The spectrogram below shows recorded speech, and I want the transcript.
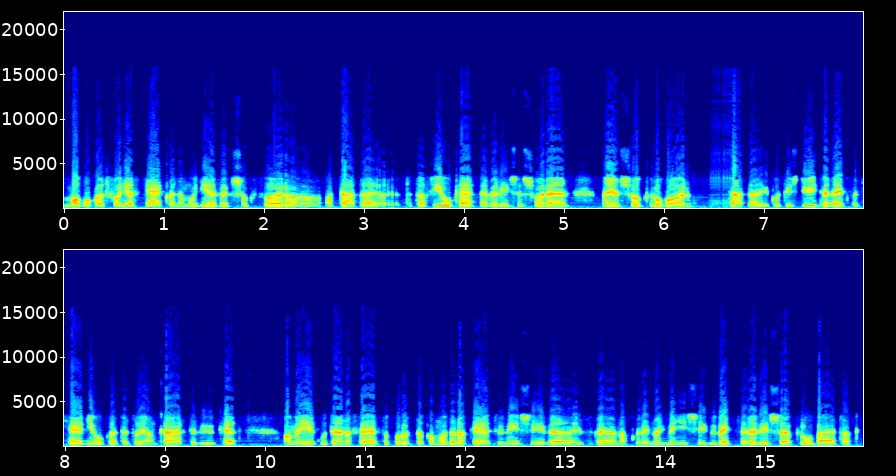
magokat fogyasztják, hanem ugye ezek sokszor a, a, táplál, tehát a fiókák nevelése során nagyon sok rovar táplálékot is gyűjtenek, vagy hernyókat, tehát olyan kártevőket, amelyek utána felszaporodtak a madarak eltűnésével, ezek ellen akkor egy nagy mennyiségű vegyszerezéssel próbáltak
